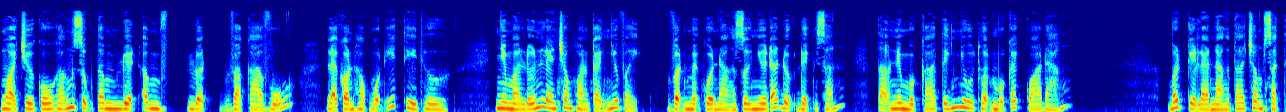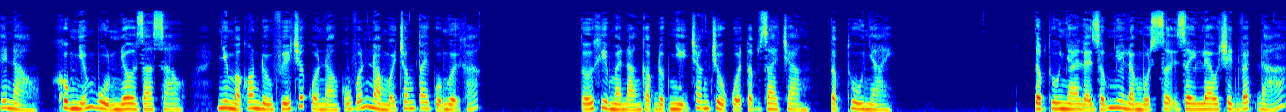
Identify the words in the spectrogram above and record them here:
ngoại trừ cố gắng dụng tâm luyện âm, luật và ca vũ, lại còn học một ít thi thư. Nhưng mà lớn lên trong hoàn cảnh như vậy, vận mệnh của nàng dường như đã được định sẵn, tạo nên một cá tính nhu thuận một cách quá đáng. Bất kể là nàng ta trong sạch thế nào, không nhiễm bùn nhơ ra sao, nhưng mà con đường phía trước của nàng cũng vẫn nằm ở trong tay của người khác tới khi mà nàng gặp được nhị trang chủ của tập gia trang, tập thu nhai. Tập thu nhai lại giống như là một sợi dây leo trên vách đá.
